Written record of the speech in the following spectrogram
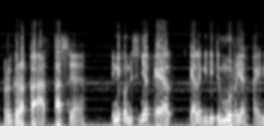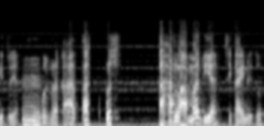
bergerak ke atas ya. Ini kondisinya kayak kayak lagi dijemur ya kain itu ya. Hmm. Bergerak ke atas terus tahan lama dia si kain itu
